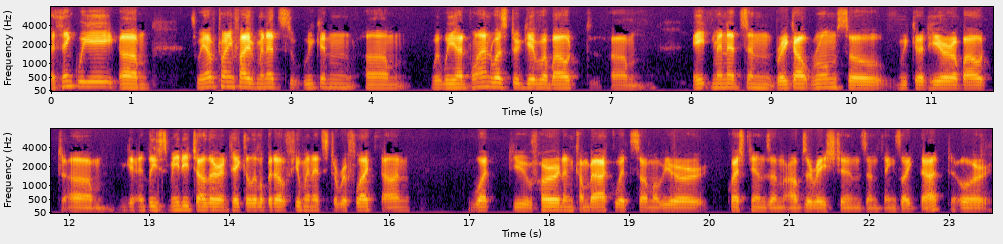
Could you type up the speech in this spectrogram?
I think we um, so we have 25 minutes. We can um, what we had planned was to give about um, eight minutes in breakout rooms so we could hear about um, at least meet each other and take a little bit of a few minutes to reflect on what you've heard and come back with some of your questions and observations and things like that or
